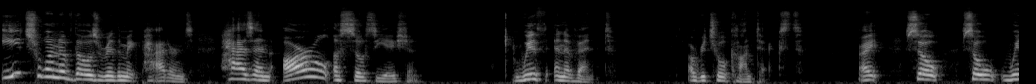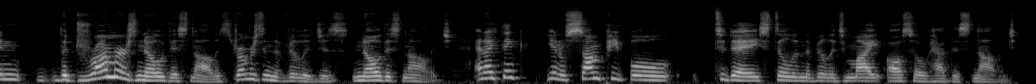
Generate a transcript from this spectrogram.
Each one of those rhythmic patterns has an oral association with an event, a ritual context, right? So so when the drummers know this knowledge, drummers in the villages know this knowledge. And I think, you know, some people today still in the village might also have this knowledge.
